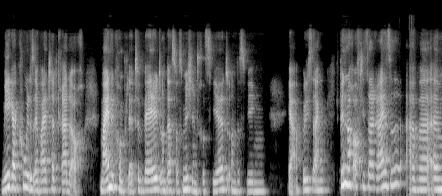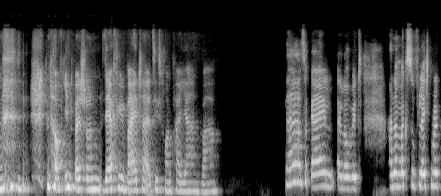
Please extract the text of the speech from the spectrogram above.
mega cool. Das erweitert gerade auch meine komplette Welt und das, was mich interessiert. Und deswegen, ja, würde ich sagen, ich bin noch auf dieser Reise, aber ähm, ich bin auf jeden Fall schon sehr viel weiter, als ich es vor ein paar Jahren war. Ah, so geil. I love it. Hanna, magst du vielleicht mal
